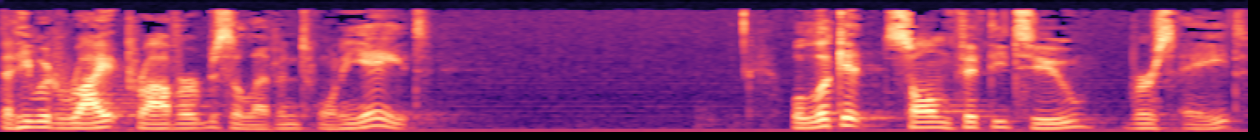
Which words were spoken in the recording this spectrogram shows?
That he would write Proverbs 11:28. Well, look at Psalm 52 verse 8.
